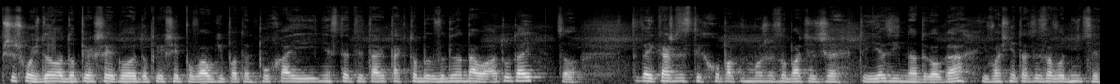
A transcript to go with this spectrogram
przyszłość do, do, pierwszego, do pierwszej powałki, potem pucha i niestety tak, tak to by wyglądało. A tutaj co? Tutaj każdy z tych chłopaków może zobaczyć, że jest inna droga i właśnie tacy zawodnicy,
